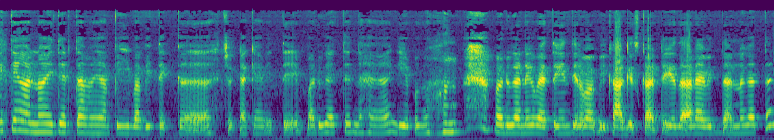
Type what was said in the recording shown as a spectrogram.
ඉතින් අන්න ඔය විදිහට තමයි අපි බබිත් එක්ක චුට්ටක් ඇවිත්තේ බඩු ගත්තෙත් නැහැ ගියපු ගමන් බඩු ගන්න එක පැත්තකින් තියලා බබි කාගෙස් කාට් එකේ දාලා ඇවිත් දන්න ගත්තා.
